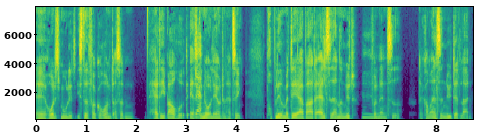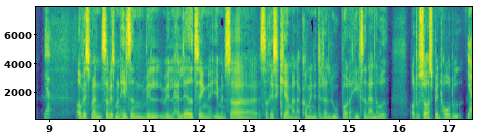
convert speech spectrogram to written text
øh, hurtigst muligt, i stedet for at gå rundt og sådan have det i baghovedet, at jeg skal ja. nå at lave den her ting. Problemet med det er bare, at der altid er noget nyt mm. på den anden side. Der kommer altid en ny deadline. Ja. Og hvis man, så hvis man hele tiden vil, vil have lavet tingene, jamen så, så risikerer man at komme ind i det der loop, hvor der hele tiden er noget, og du så er spændt hårdt ud. Ja.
